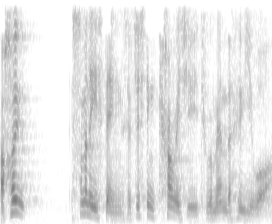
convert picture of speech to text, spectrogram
I hope some of these things have just encouraged you to remember who you are.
